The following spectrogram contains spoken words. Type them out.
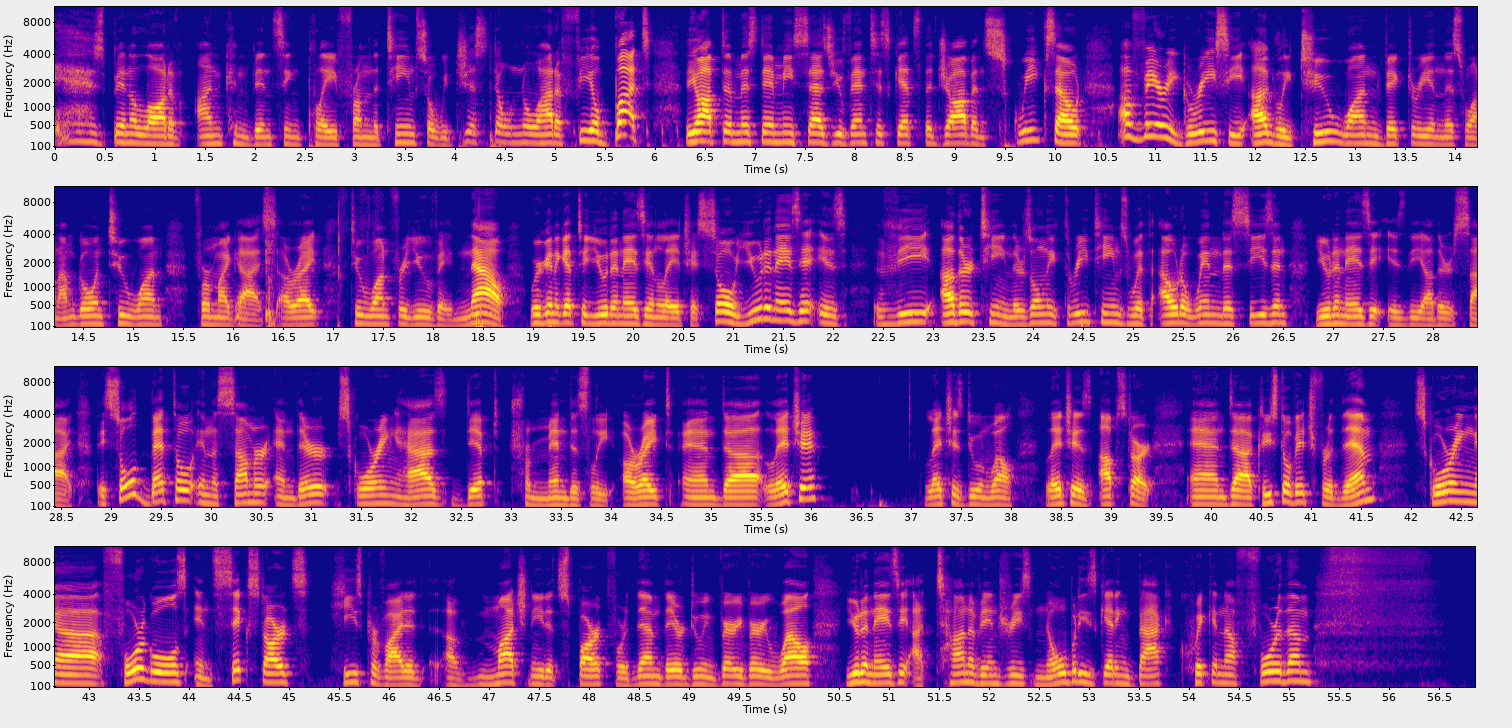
has been a lot of unconvincing play from the team, so we just don't know how to feel. But the optimist in me says Juventus gets the job and squeaks out a very greasy, ugly 2 1 victory in this one. I'm going 2 1 for my guys, all right? 2 1 for Juve. Now, we're going to get to Udinese and Lecce. So, Udinese is the other team. There's only three teams without a win this season. Udinese is the other side. They sold Beto in the summer, and their scoring has dipped tremendously. All right, and uh, Lecce. Lecce is doing well. Lecce is upstart, and uh, Krstovic for them scoring uh, four goals in six starts He's provided a much needed spark for them. They're doing very, very well. Udinese, a ton of injuries. Nobody's getting back quick enough for them.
